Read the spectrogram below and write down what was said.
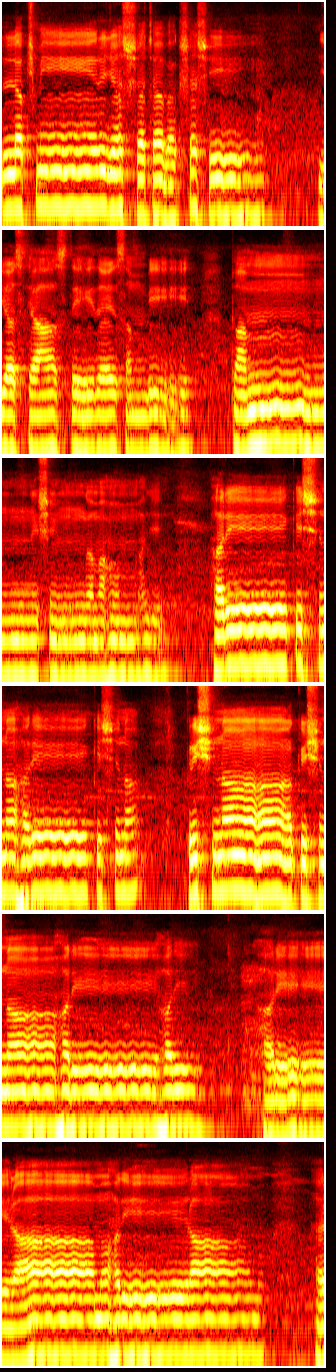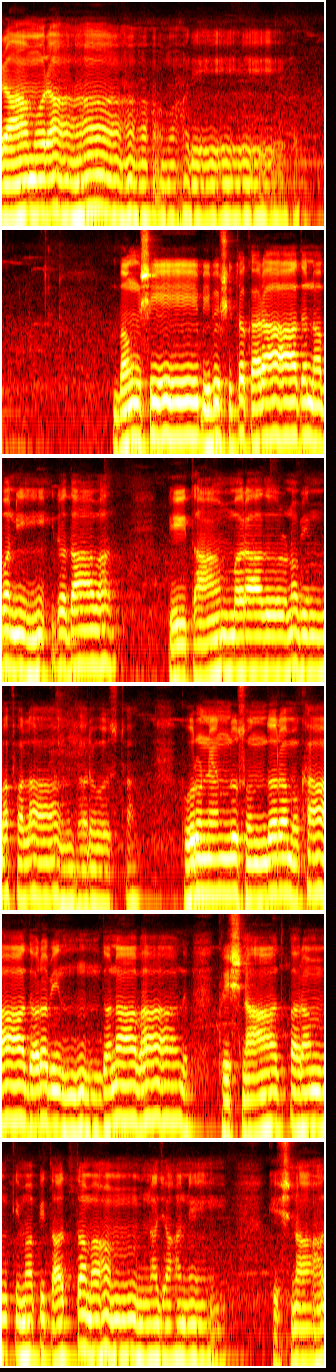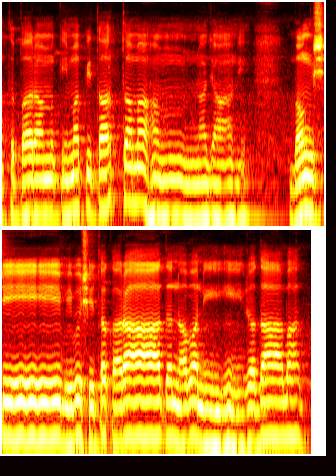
लक्ष्मीजस्व च यस्ते हृदय संबीत सिंहमहम भजे। हरे कृष्ण हरे Krishna. Krishna Krishna Hare Hare Hare Ram, Hare Ram, Ram Ram, Hare Bangshi Vibhushita Karad Navani Radavad Pitambaradurna Bimba Phaladharavasthat पूर्णेन्दुसुन्दरमुखादरविन्दनाभाद् कृष्णात् परं किमपि तत्तमहं न जाने कृष्णात् परं किमपि तत्तमहं न जाने वंशीविभूषितकरात् नवनीरदाभात्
